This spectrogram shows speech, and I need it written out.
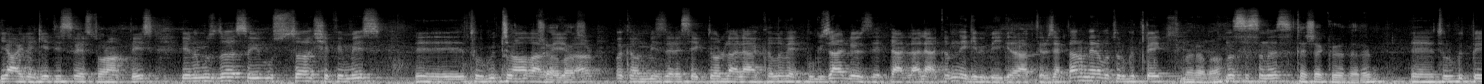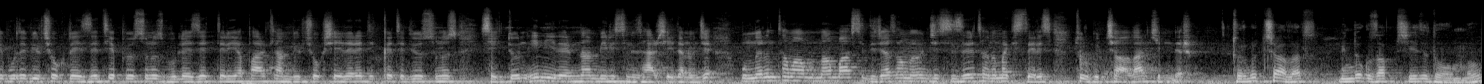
Yayla Gedis Restorant'tayız. Yanımızda Sayın Usta Şefimiz e, Turgut, Çağlar Bey Çağlar. var. Bakalım bizlere sektörle alakalı ve bu güzel lezzetlerle alakalı ne gibi bilgiler aktaracaklar. Merhaba Turgut Bey. Merhaba. Nasılsınız? Teşekkür ederim. Ee, Turgut Bey burada birçok lezzet yapıyorsunuz. Bu lezzetleri yaparken birçok şeylere dikkat ediyorsunuz. Sektörün en iyilerinden birisiniz her şeyden önce. Bunların tamamından bahsedeceğiz ama önce sizleri tanımak isteriz. Turgut Çağlar kimdir? Turgut Çağlar 1967 doğumlu.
